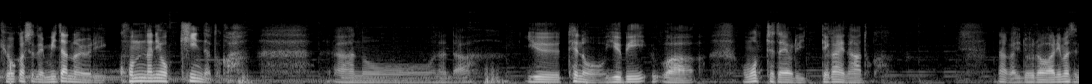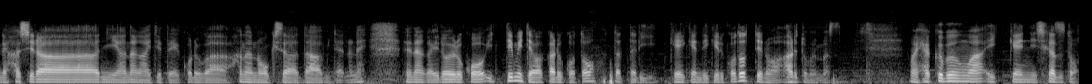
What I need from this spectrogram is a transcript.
教科書で見たのよりこんなに大きいんだとか、あのー、なんだ、いう手の指は思ってたよりでかいなとか、なんかいろいろありますね。柱に穴が開いてて、これが花の大きさだ、みたいなね。なんかいろいろこう行ってみてわかることだったり、経験できることっていうのはあると思います。まあ、百聞は一見にしかずと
